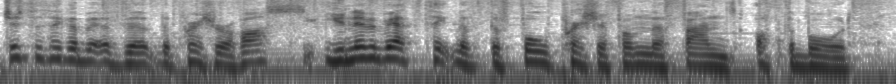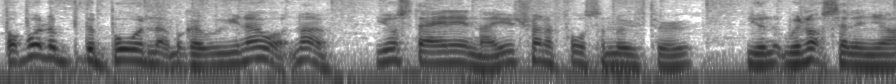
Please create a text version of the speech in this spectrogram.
Just to take a bit of the, the pressure off us, you never be able to take the, the full pressure from the fans off the board. But what the, the board and that will go, well, you know what? No, you're staying in now. You're trying to force a move through. You're, we're not selling you.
